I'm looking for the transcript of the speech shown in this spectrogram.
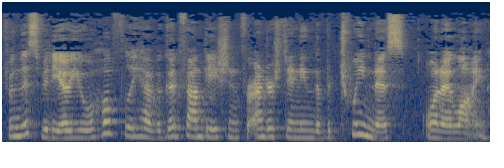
From this video, you will hopefully have a good foundation for understanding the betweenness on a line.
